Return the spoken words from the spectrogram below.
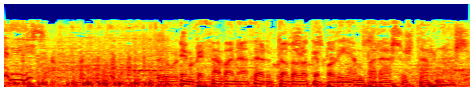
Chris. Empezaban a hacer todo lo que podían para asustarnos.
